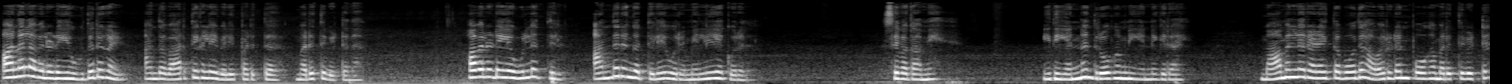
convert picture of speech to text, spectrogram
ஆனால் அவளுடைய உதடுகள் அந்த வார்த்தைகளை வெளிப்படுத்த மறுத்துவிட்டன. அவளுடைய உள்ளத்தில் அந்தரங்கத்திலே ஒரு மெல்லிய குரல். சிவகாமி இது என்ன துரோகம் நீ எண்ணுகிறாய்? மாமல்லர் அழைத்தபோது அவருடன் போக மறுத்துவிட்டு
